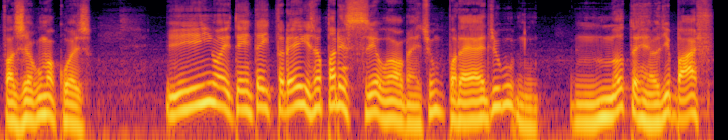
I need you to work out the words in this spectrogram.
fazer alguma coisa. E em 83 apareceu realmente um prédio no terreno de baixo.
